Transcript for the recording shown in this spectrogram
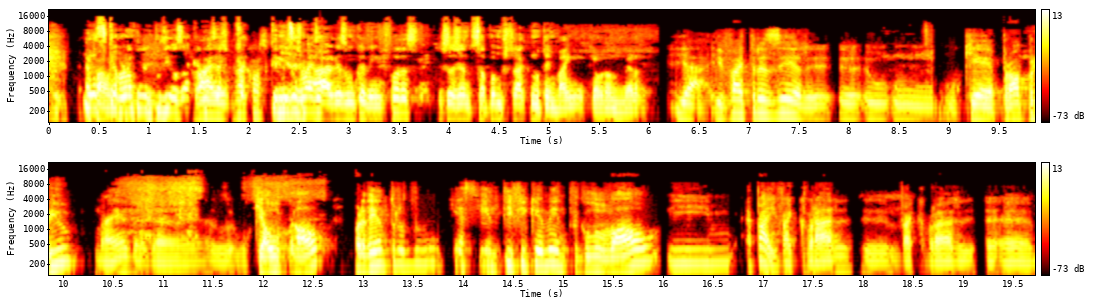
Esse cabrão também podia usar camisas, vai, vai camisas mais largas um bocadinho. Foda-se. Esta gente só para mostrar que não tem banho, cabrão de merda. Yeah, e vai trazer uh, o, o, o que é próprio, não é? Da, da, o que é local, para dentro do que é cientificamente global e, epá, e vai quebrar, eh, vai quebrar uh, uh,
